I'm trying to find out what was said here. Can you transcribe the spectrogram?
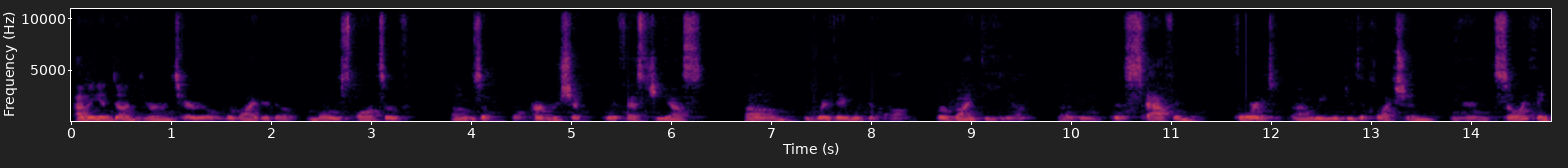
Having it done here in Ontario provided a, a more responsive, uh, it was a, a, partnership with SGS um, where they would uh, provide the, uh, uh, the, the, staffing for it. Uh, we would do the collection. And so I think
